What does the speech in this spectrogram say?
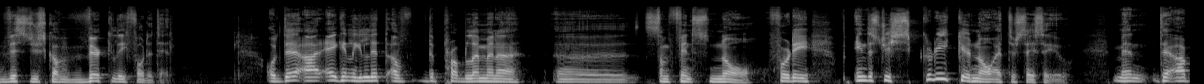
hvis du skal virkelig få det til. Og det er egentlig litt av de problemene uh, som finnes nå. Fordi industri skriker nå etter CCU. Men det er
